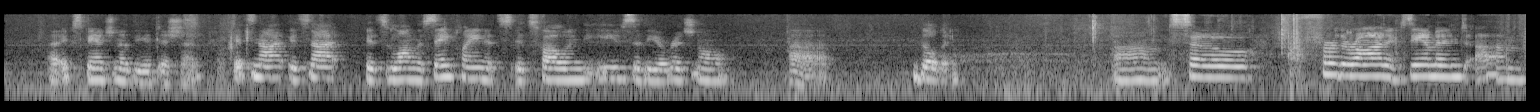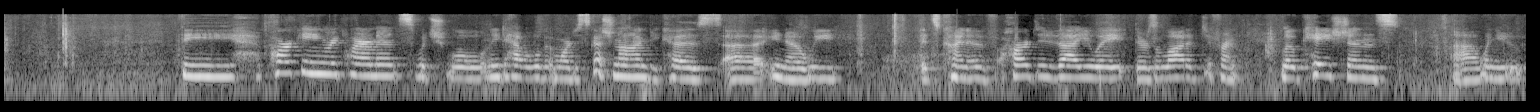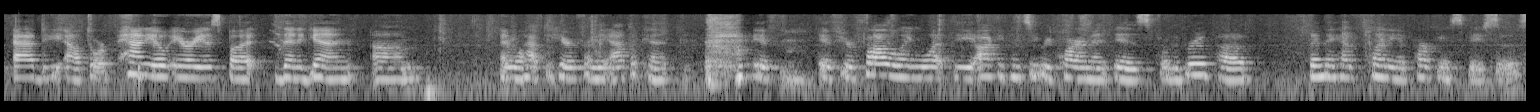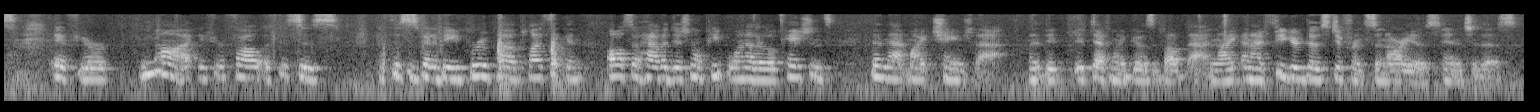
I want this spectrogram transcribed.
uh, expansion of the addition. It's not, it's not, it's along the same plane, it's, it's following the eaves of the original uh, building. Um, So further on, examined um, the parking requirements, which we'll need to have a little bit more discussion on because, uh, you know, we, it's kind of hard to evaluate. There's a lot of different locations uh, when you add the outdoor patio areas, but then again, um, and we'll have to hear from the applicant, if, if you're following what the occupancy requirement is for the brew pub, then they have plenty of parking spaces. If you're not, if you're follow, if this is, if this is gonna be brew pub, plus can also have additional people in other locations, then that might change that. But It, it definitely goes above that, and I, and I figured those different scenarios into this.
